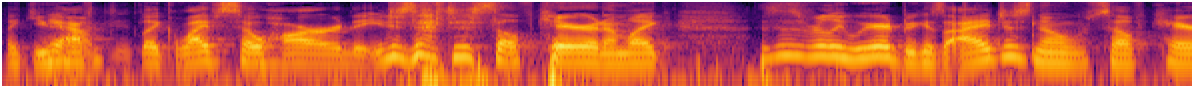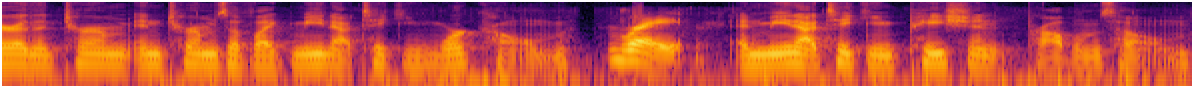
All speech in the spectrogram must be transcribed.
like you Yeah. have to like life's so hard that you just have to self-care and i'm like this is really weird because i just know self-care in the term in terms of like me not taking work home Right. and me not taking patient problems home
